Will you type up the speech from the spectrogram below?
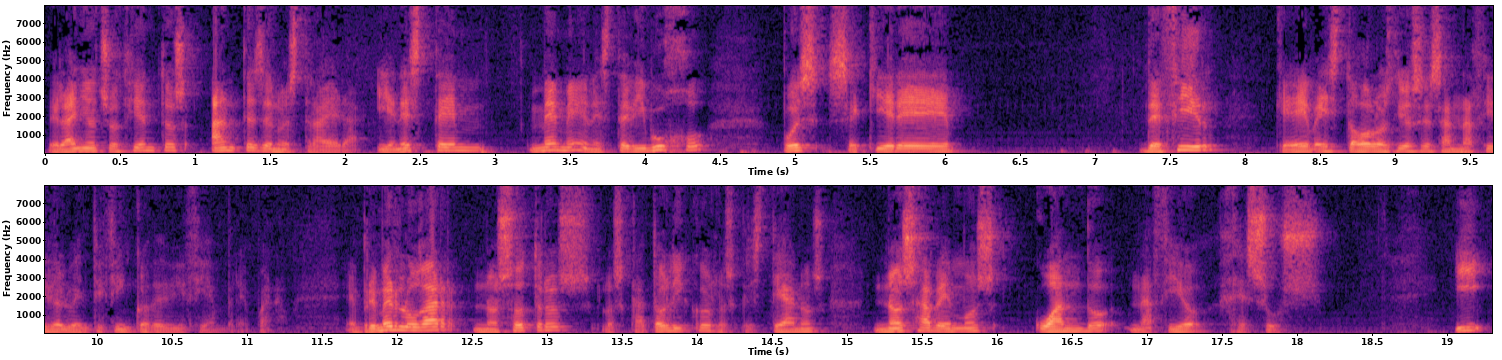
del año 800 antes de nuestra era. Y en este meme, en este dibujo, pues se quiere decir que, veis, todos los dioses han nacido el 25 de diciembre. Bueno, en primer lugar, nosotros, los católicos, los cristianos, no sabemos cuándo nació Jesús. Y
